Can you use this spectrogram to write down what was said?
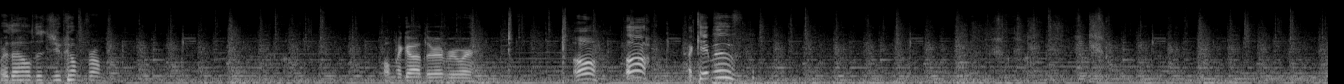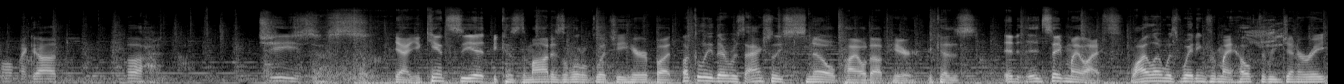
Where the hell did you come from? Oh my god, they're everywhere. Oh! Oh! I can't move! Oh my god. Oh. Jesus. Yeah, you can't see it because the mod is a little glitchy here, but luckily there was actually snow piled up here because it, it saved my life. While I was waiting for my health to regenerate,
